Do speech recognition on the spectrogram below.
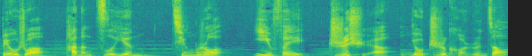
比如说，它能滋阴清热、益肺止血，又止渴润燥。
